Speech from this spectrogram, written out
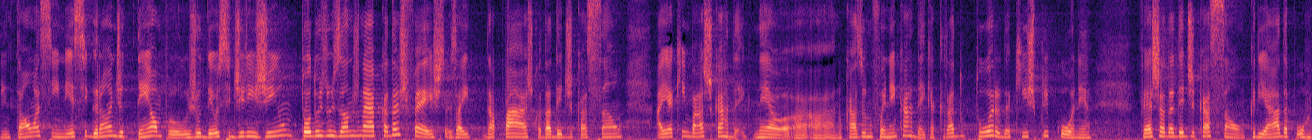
Então, assim, nesse grande templo, os judeus se dirigiam todos os anos na época das festas, aí da Páscoa, da dedicação. Aí aqui embaixo, Kardec, né, a, a, no caso não foi nem Kardec, a tradutora daqui explicou, né? Festa da dedicação, criada por,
